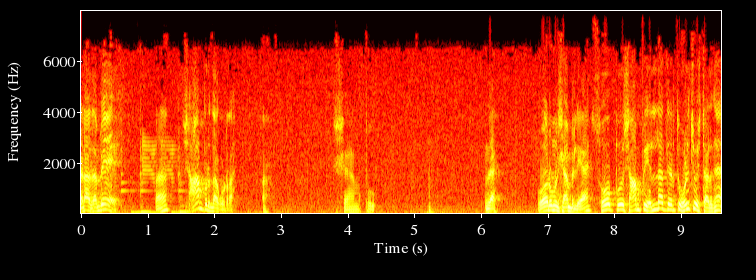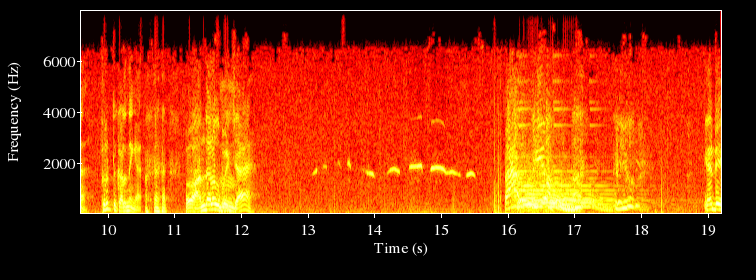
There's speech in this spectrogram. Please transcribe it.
ஏடா தம்பி. ஷாம்பு இருந்தா கொடுறா. ஷாம்பு. இந்த ஒரு ரூம் ஷாம்பு இல்லையா? சோப்பு ஷாம்பு எல்லாத்தையும் எடுத்து ஒளிச்சு வச்சிட்டாளுங்க. திருட்டு கலந்தீங்க. ஓ அந்த அளவுக்கு போயிடுச்சா? ஏண்டி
